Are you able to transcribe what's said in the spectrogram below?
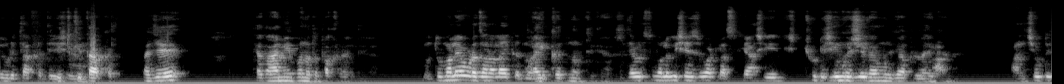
एवढी ताकद आहे इतकी. ताकद. म्हणजे त्यात आम्ही पण होतो पकडायला तुम्हाला एवढं जणांना ऐकत नाही ऐकत नव्हती त्यावेळेस तुम्हाला विशेष वाटला की अशी छोटीशी मुलगी काय मुलगी आपल्याला ऐकणार. आणि शेवटी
